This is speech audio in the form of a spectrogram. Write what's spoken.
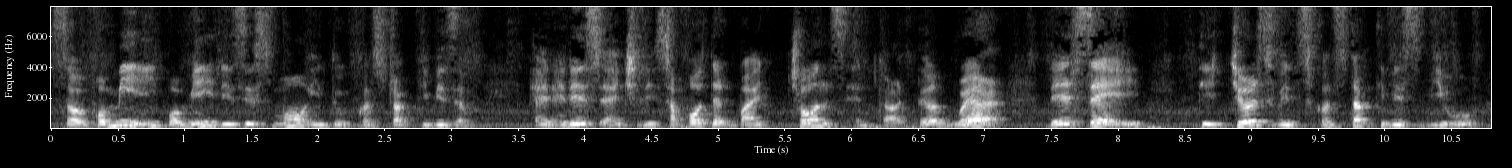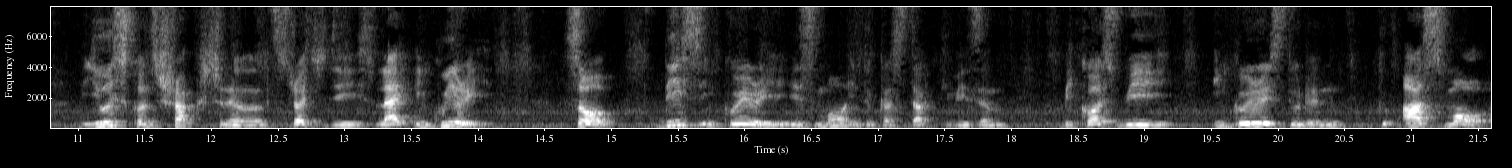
So for me, for me, this is more into constructivism, and it is actually supported by Jones and Carter, where they say teachers with constructivist view use constructional strategies like inquiry. So this inquiry is more into constructivism because we encourage students to ask more,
